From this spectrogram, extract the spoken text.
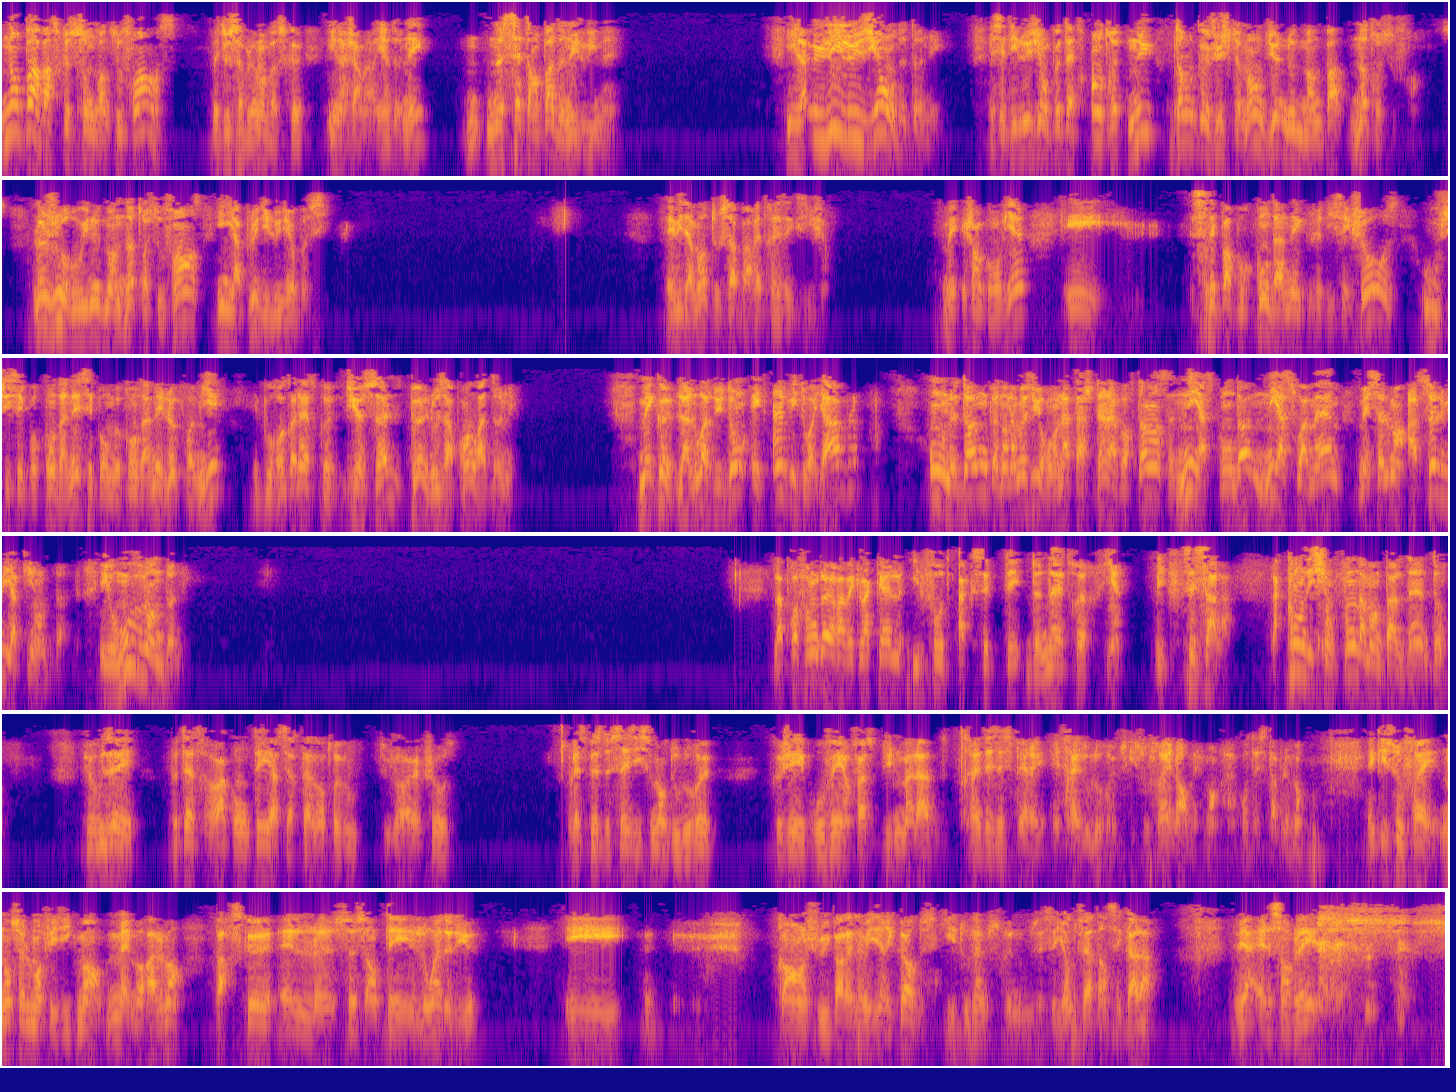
Non pas parce que ce sont grandes souffrances, mais tout simplement parce qu'il n'a jamais rien donné, ne s'étant pas donné lui-même. Il a eu l'illusion de donner. Et cette illusion peut être entretenue tant que justement Dieu ne nous demande pas notre souffrance. Le jour où il nous demande notre souffrance, il n'y a plus d'illusion possible. Évidemment, tout ça paraît très exigeant. Mais j'en conviens, et ce n'est pas pour condamner que je dis ces choses, ou si c'est pour condamner, c'est pour me condamner le premier, et pour reconnaître que Dieu seul peut nous apprendre à donner. Mais que la loi du don est impitoyable, on ne donne que dans la mesure où on attache de l'importance ni à ce qu'on donne, ni à soi-même, mais seulement à celui à qui on le donne, et au mouvement de donner. La profondeur avec laquelle il faut accepter de n'être rien. C'est ça, là, la condition fondamentale d'un don. Je vous ai peut-être raconté à certains d'entre vous, toujours la même chose, l'espèce de saisissement douloureux que j'ai éprouvé en face d'une malade très désespérée et très douloureuse, qui souffrait énormément, incontestablement, et qui souffrait non seulement physiquement, mais moralement, parce qu'elle se sentait loin de Dieu. Et euh, quand je lui parlais de la miséricorde, ce qui est tout de même ce que nous essayons de faire dans ces cas-là, eh bien, elle semblait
